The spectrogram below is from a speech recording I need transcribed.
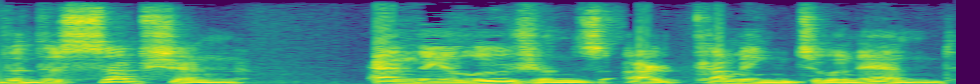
The deception and the illusions are coming to an end.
